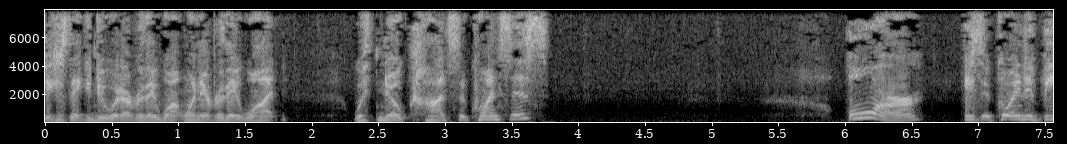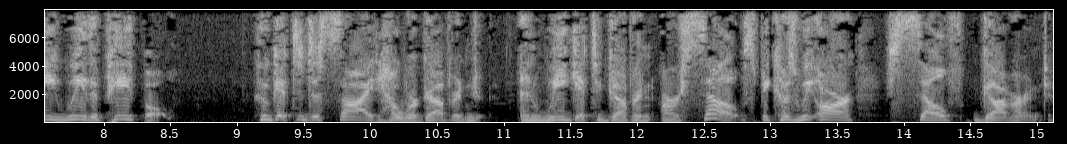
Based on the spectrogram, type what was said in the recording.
because they can do whatever they want whenever they want with no consequences? Or is it going to be we the people who get to decide how we're governed and we get to govern ourselves because we are self-governed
